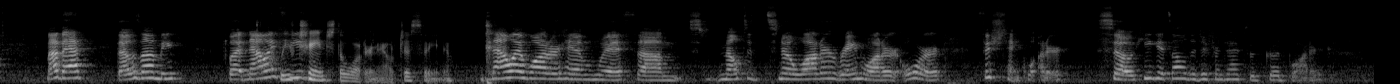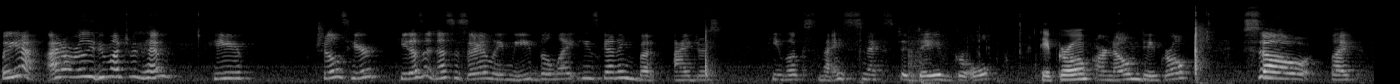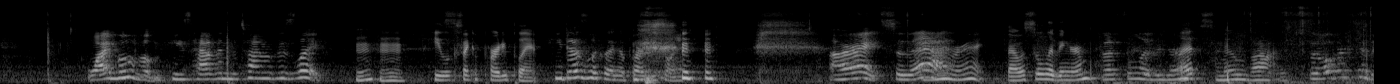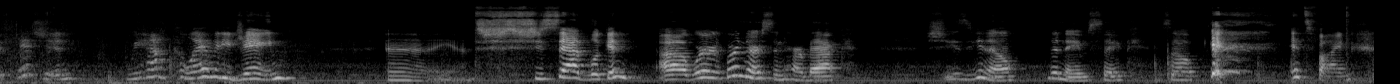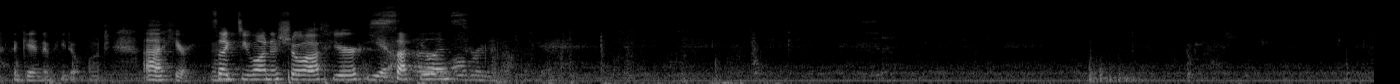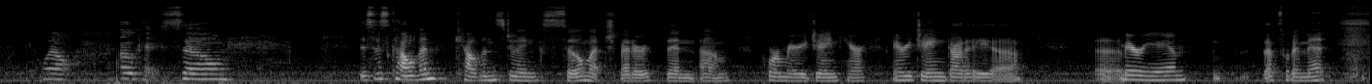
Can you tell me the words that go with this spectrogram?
my bad. That was on me. But now I We've feed, changed the water now, just so you know. now I water him with um, melted snow water, rainwater, or fish tank water. So he gets all the different types of good water. But yeah, I don't really do much with him. He chills here. He doesn't necessarily need the light he's getting, but I just he looks nice next to Dave Grohl, Dave Grohl. our gnome Dave Grohl. So like, why move him? He's having the time of his life. Mm-hmm. He looks like a party plant. He does look like a party plant. All right, so that right. That was the living room. that's the living room. Let's move on. So over to the kitchen, we have Calamity Jane. Uh, yeah. She's sad looking. Uh, we're we're nursing her back. She's you know the namesake, so it's fine. Again, if you don't watch. Uh, here. It's like, do you want to show off your succulents? I'll bring it up. Well, okay, so this is Calvin. Calvin's doing so much better than um, poor Mary Jane here. Mary Jane got a, uh, uh, Marianne. that's what I meant.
